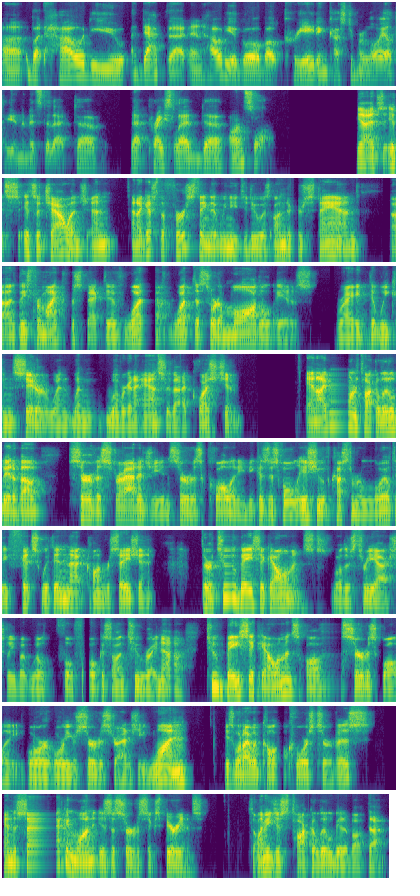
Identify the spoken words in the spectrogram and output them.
Uh, but how do you adapt that, and how do you go about creating customer loyalty in the midst of that uh, that price led uh, onslaught? Yeah, it's it's it's a challenge, and and I guess the first thing that we need to do is understand, uh, at least from my perspective, what what the sort of model is, right, that we consider when when when we're going to answer that question. And I want to talk a little bit about service strategy and service quality because this whole issue of customer loyalty fits within that conversation there are two basic elements. Well, there's three actually, but we'll focus on two right now. Two basic elements of service quality or, or your service strategy. One is what I would call core service, and the second one is the service experience. So let me just talk a little bit about that.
